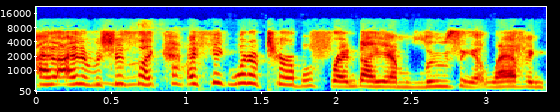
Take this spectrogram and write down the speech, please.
And, and, it was just like, I think what a terrible friend I am losing it laughing.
